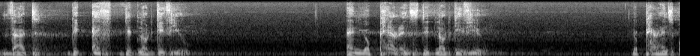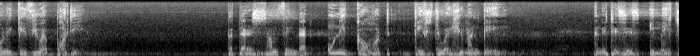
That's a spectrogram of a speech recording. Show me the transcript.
that the earth did not give you, and your parents did not give you. Your parents only gave you a body. But there is something that only God gives to a human being, and it is his image,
